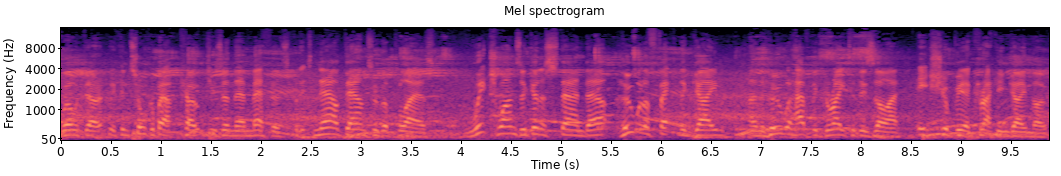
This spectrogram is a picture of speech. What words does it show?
Well, Derek, we can talk about coaches and their methods, but it's now down to the players. Which ones are going to stand out, who will affect the game, and who will have the greater desire? It should be a cracking game, though.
